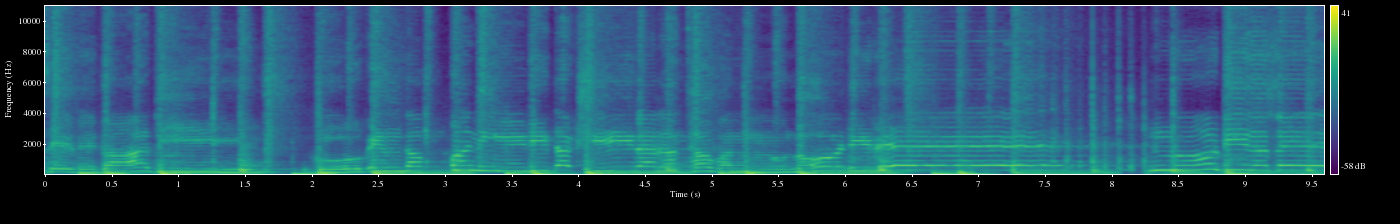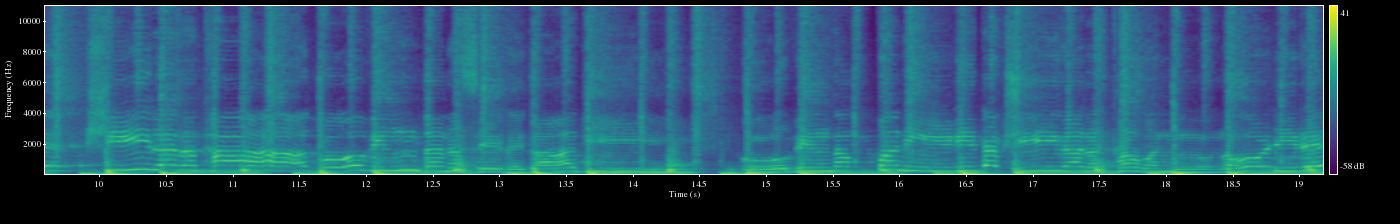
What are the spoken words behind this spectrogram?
ಸೇವೆಗಾಗಿ ಗೋವಿಂದಪ್ಪ ನೀಡಿದ ಕ್ಷೀರರಥವನ್ನು ನೋಡಿರೆ. ನೋಡಿರದೆ ಕ್ಷೀರರಥ ಗೋವಿಂದನ ಸೇವೆಗಾಗಿ ಗೋವಿಂದಪ್ಪ ನೀಡಿದ ಕ್ಷೀರರಥವನ್ನು ನೋಡಿರೆ.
